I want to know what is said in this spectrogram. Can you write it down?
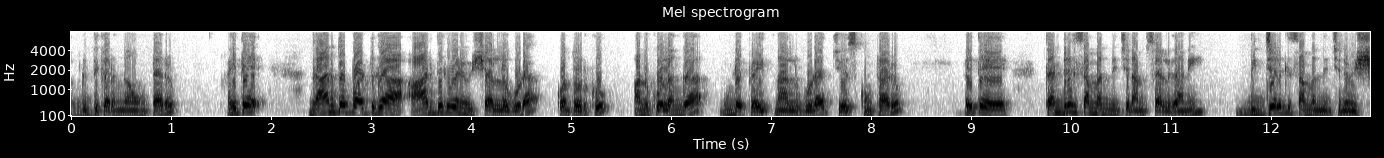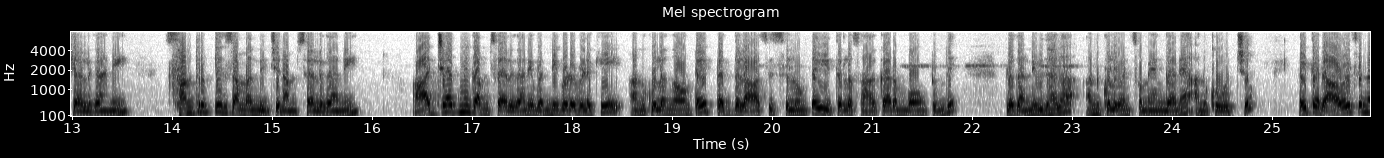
అభివృద్ధికరంగా ఉంటారు. అయితే దానితో పాటుగా ఆర్థికమైన విషయాల్లో కూడా కొంతవరకు అనుకూలంగా ఉండే ప్రయత్నాలు కూడా చేసుకుంటారు. అయితే తండ్రికి సంబంధించిన అంశాలు కానీ విద్యలకి సంబంధించిన విషయాలు కానీ సంతృప్తికి సంబంధించిన అంశాలు కానీ ఆధ్యాత్మిక అంశాలు కానీ ఇవన్నీ కూడా వీళ్ళకి అనుకూలంగా ఉంటాయి. పెద్దల ఆశీస్సులు ఉంటాయి ఇతరుల సహకారం బాగుంటుంది. వీళ్ళకి అన్ని విధాల అనుకూలమైన సమయంగానే అనుకోవచ్చు. అయితే రావాల్సిన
